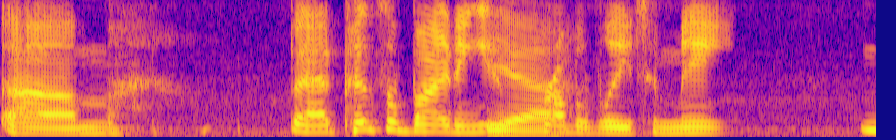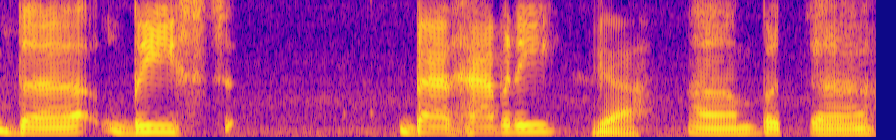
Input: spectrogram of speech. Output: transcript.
um, bad. Pencil biting is Yeah. probably to me the least bad habity. yeah, um, but uh,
